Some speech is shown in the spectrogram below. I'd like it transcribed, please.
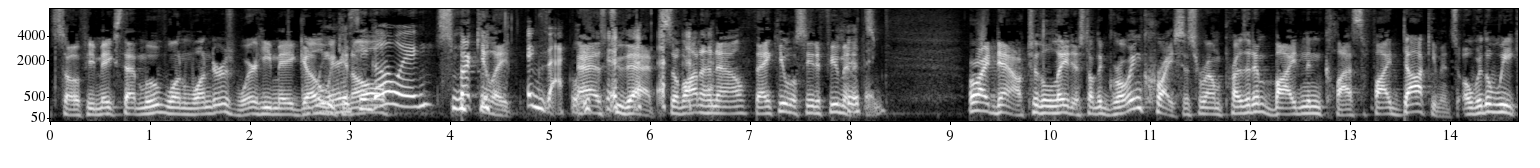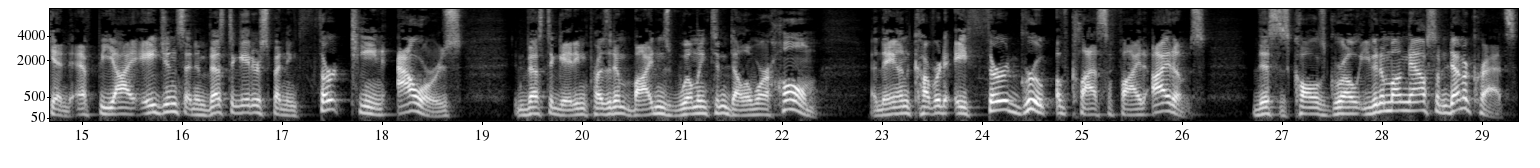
So if he makes that move, one wonders where he may go. Where we can is all he going? speculate exactly. as to that. Silvana Henao, thank you. We'll see you in a few minutes. Sure all right, now to the latest on the growing crisis around President Biden and classified documents. Over the weekend, FBI agents and investigators spending 13 hours investigating President Biden's Wilmington, Delaware home, and they uncovered a third group of classified items. This as calls grow even among now some Democrats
